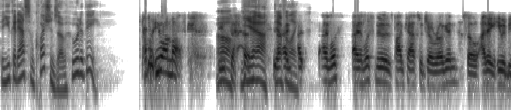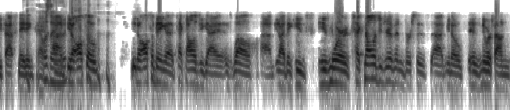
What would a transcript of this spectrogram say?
that you could ask some questions of, who would it be? Probably Elon Musk. Oh, uh, yeah, definitely. I, I, I've listened. I listened to his podcast with Joe Rogan, so I think he would be fascinating. that was um, you know, also you know, also being a technology guy as well, um, you know, I think he's he's more technology driven versus uh, you know his newer found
